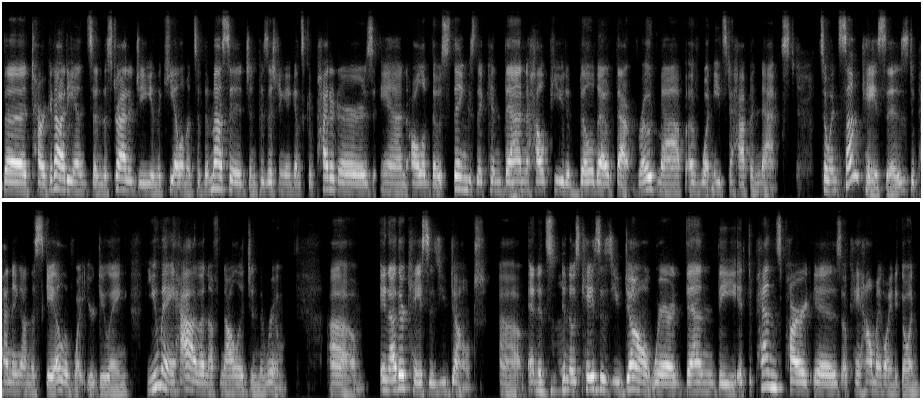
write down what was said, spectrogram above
the target audience and the strategy and the key elements of the message and positioning against competitors and all of those things that can then help you to build out that roadmap of what needs to happen next. So, in some cases, depending on the scale of what you're doing, you may have enough knowledge in the room. Um, in other cases, you don't. Um, and it's mm-hmm. in those cases you don't where then the it depends part is okay how am i going to go and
